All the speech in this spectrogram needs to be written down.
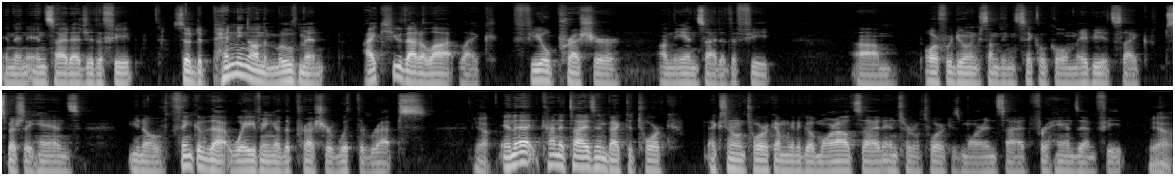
and then inside edge of the feet. So depending on the movement, I cue that a lot, like feel pressure on the inside of the feet. Um, or if we're doing something cyclical, maybe it's like, especially hands, you know, think of that waving of the pressure with the reps. Yeah. And that kind of ties in back to torque. External torque, I'm going to go more outside. Internal torque is more inside for hands and feet. Yeah,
